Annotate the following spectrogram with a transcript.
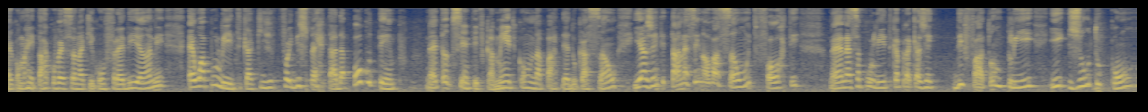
né? Como a gente estava conversando aqui com o Fred e Anne, é uma política que foi despertada há pouco tempo né, tanto cientificamente como na parte da educação, e a gente está nessa inovação muito forte, né, nessa política para que a gente, de fato, amplie e junto com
